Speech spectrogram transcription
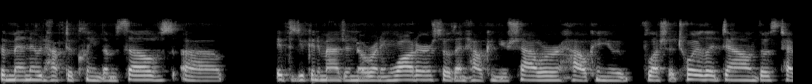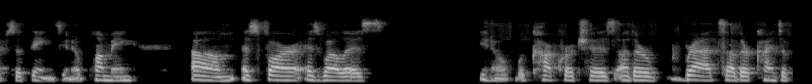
the men would have to clean themselves. Uh, if you can imagine, no running water. So then, how can you shower? How can you flush a toilet down? Those types of things, you know, plumbing, um, as far as well as, you know, cockroaches, other rats, other kinds of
